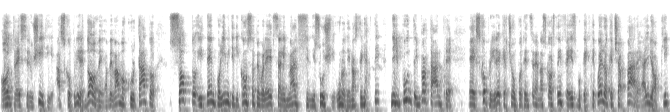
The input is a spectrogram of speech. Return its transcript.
oltre a essere riusciti a scoprire dove avevamo occultato sotto il tempo limite di consapevolezza l'immagine di sushi, uno dei nostri gatti, il punto importante è scoprire che c'è un potenziale nascosto in Facebook e che quello che ci appare agli occhi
